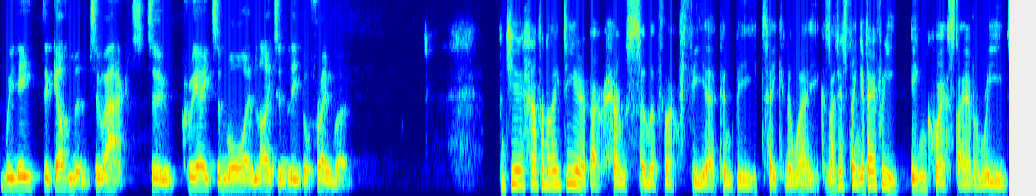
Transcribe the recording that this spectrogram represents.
we need the government to act to create a more enlightened legal framework. Do you have an idea about how some of that fear can be taken away? Because I just think if every inquest I ever read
